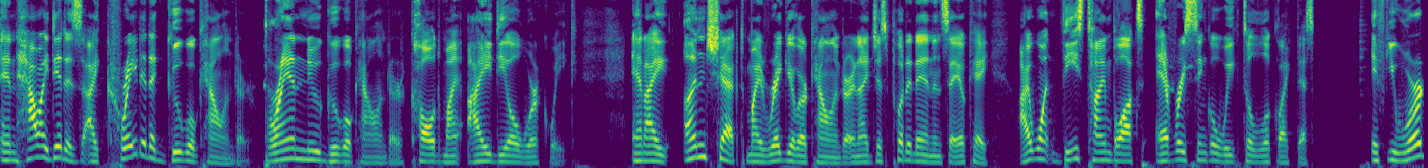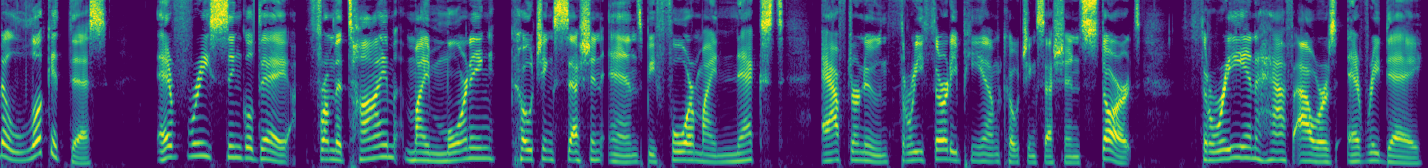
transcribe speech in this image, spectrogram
and how I did is I created a Google Calendar, brand new Google Calendar called my Ideal Work Week. And I unchecked my regular calendar and I just put it in and say, okay, I want these time blocks every single week to look like this. If you were to look at this, every single day from the time my morning coaching session ends before my next afternoon 3.30 p.m coaching session starts three and a half hours every day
